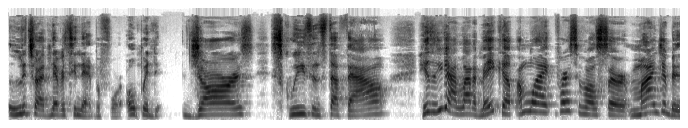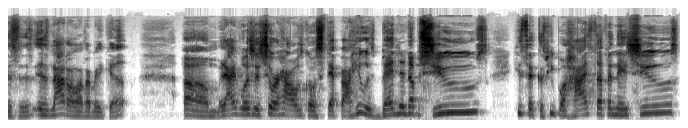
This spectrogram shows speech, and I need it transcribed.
literally, I've never seen that before. Opened jars, squeezing stuff out. He's like, you got a lot of makeup. I'm like, first of all, sir, mind your business. It's not a lot of makeup. Um, and I wasn't sure how I was going to step out. He was bending up shoes. He said, cause people hide stuff in their shoes.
